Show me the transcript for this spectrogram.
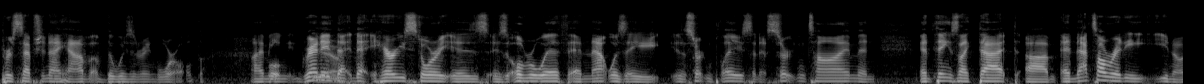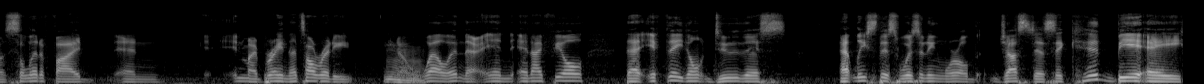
perception I have of the Wizarding world. I mean, Well, granted yeah. that, that Harry's story is is over with, and that was a, a certain place and a certain time, and and things like that, um, and that's already you know solidified and in my brain. That's already you know Mhm. well in there, and and I feel that if they don't do this, at least this Wizarding World justice, it could be a,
